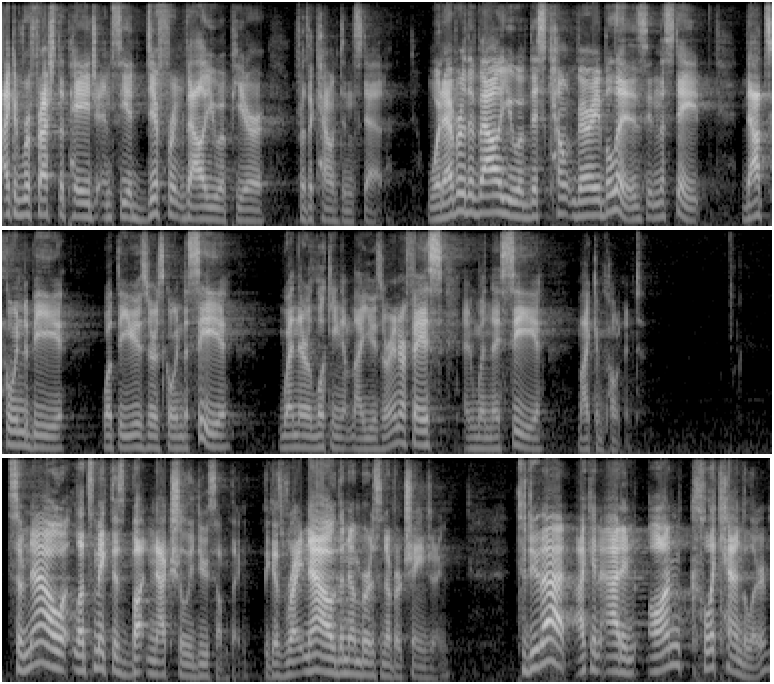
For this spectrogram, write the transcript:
I could refresh the page and see a different value appear for the count instead. Whatever the value of this count variable is in the state, that's going to be what the user is going to see when they're looking at my user interface and when they see my component. So now let's make this button actually do something, because right now the number is never changing. To do that, I can add an onClick handler.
